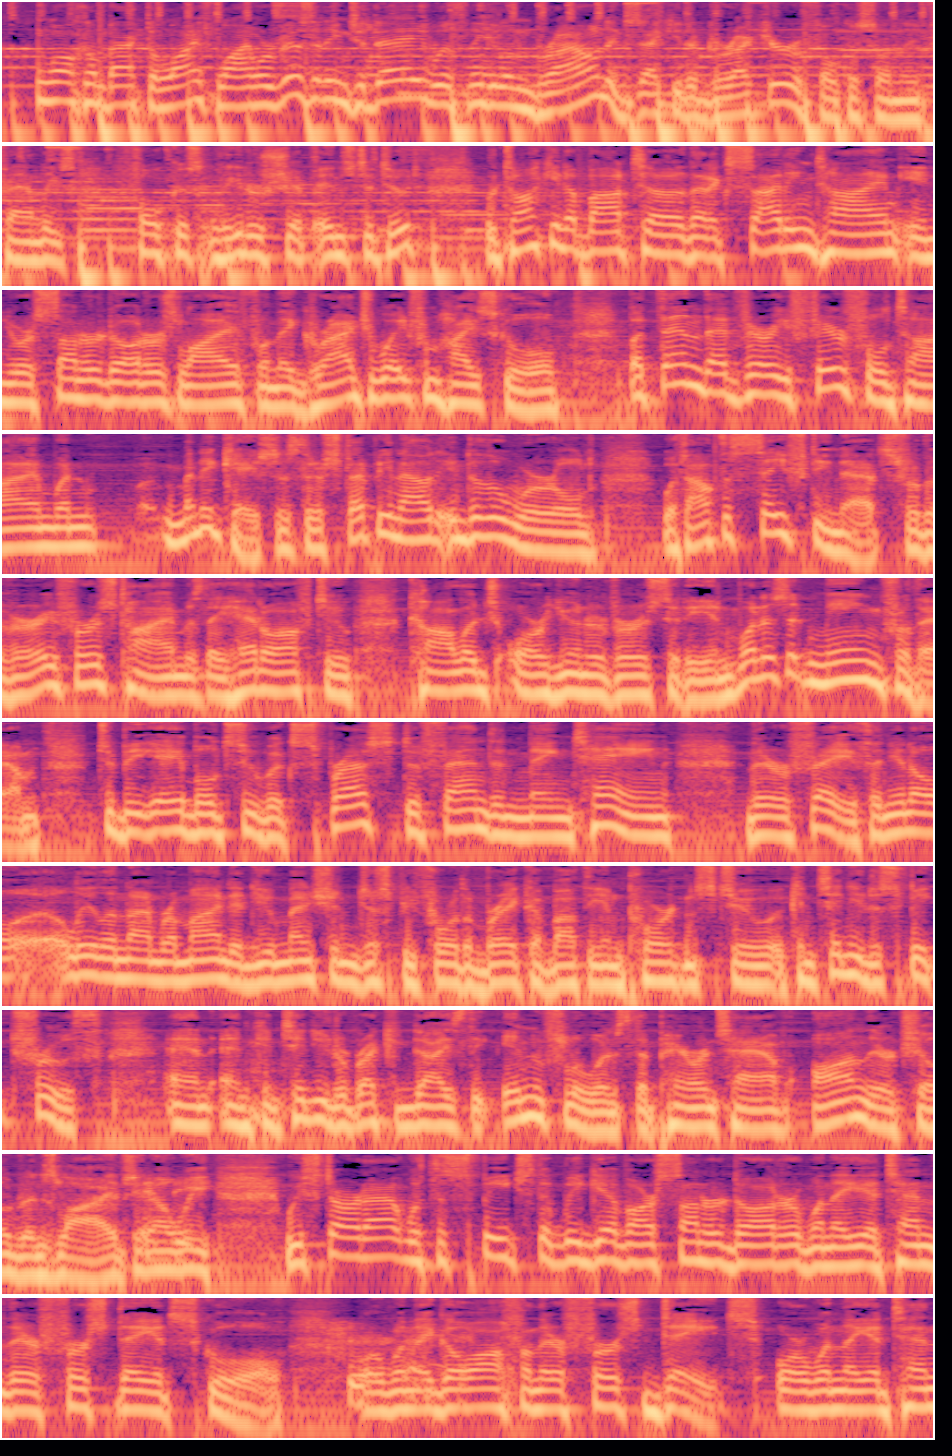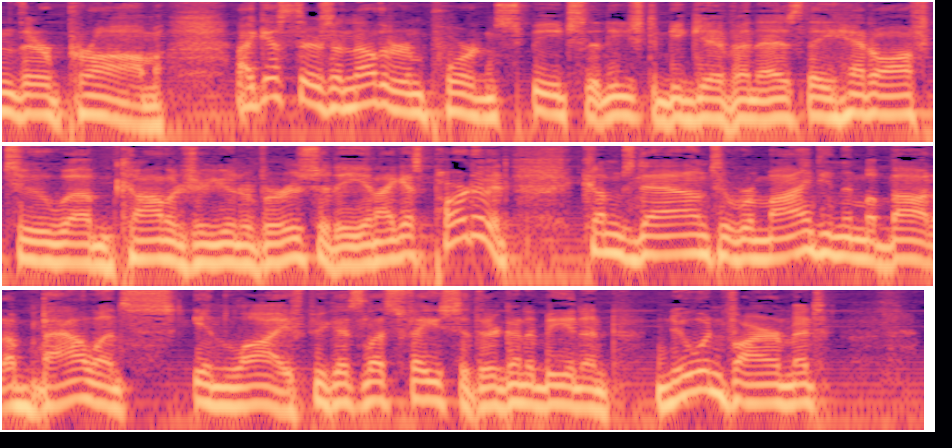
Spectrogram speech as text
Welcome back to Lifeline. We're visiting today with Kneeland Brown, Executive Director of Focus on the Family's Focus Leadership Institute. We're talking about uh, that exciting time in your son or daughter's life when they graduate from high school, but then that very fearful time when, in many cases, they're stepping out into the world without the safety nets for the very first time as they head off to college or university. And what does it mean for them to be able to express, defend, and maintain their faith? And you know, Kneeland, I'm reminded you mentioned just before before the break about the importance to continue to speak truth and, and continue to recognize the influence that parents have on their children's lives. You know, we, we start out with the speech that we give our son or daughter when they attend their first day at school, or when they go off on their first date, or when they attend their prom. I guess there's another important speech that needs to be given as they head off to um, college or university. And I guess part of it comes down to reminding them about a balance in life, because let's face it, they're going to be in a new environment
